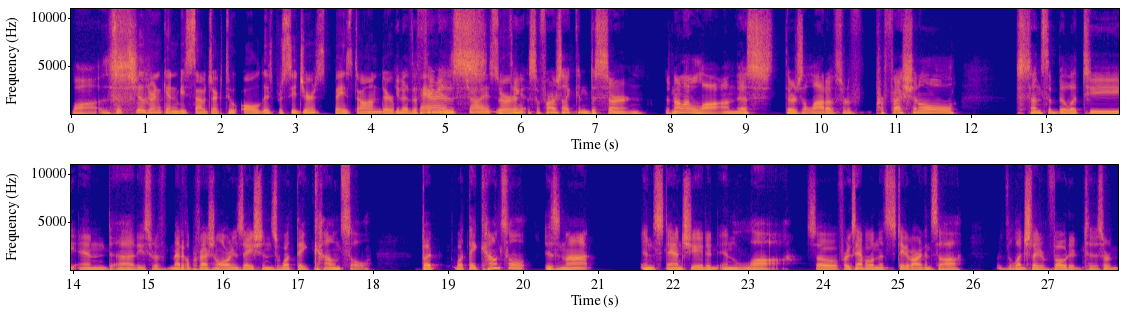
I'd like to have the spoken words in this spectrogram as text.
laws. So children can be subject to all these procedures based on their you know the thing is choice, the thing, so far as i can discern there's not a lot of law on this there's a lot of sort of professional sensibility and uh, these sort of medical professional organizations what they counsel but what they counsel is not instantiated in law so for example in the state of arkansas the legislature voted to sort of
